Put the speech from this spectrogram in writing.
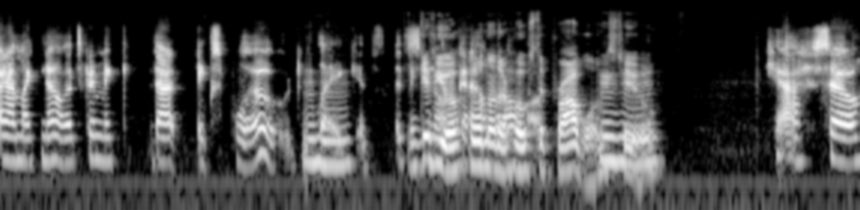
and I'm like, no, that's gonna make that explode. Mhm. Like it's it's And give you a whole help nother host of problems Mhm. too. Yeah, so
